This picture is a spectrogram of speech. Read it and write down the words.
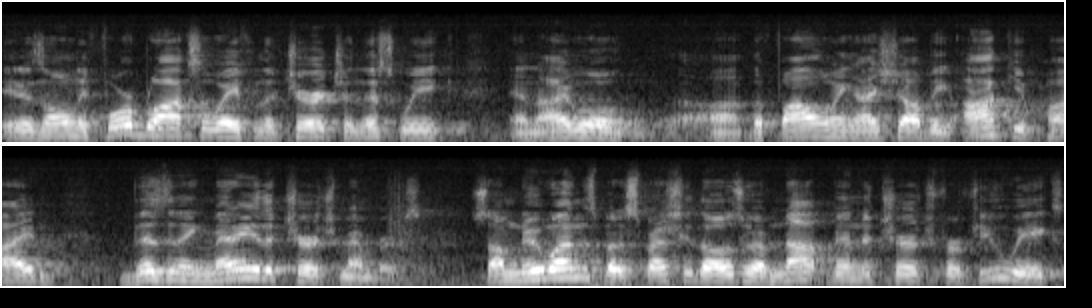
It is only four blocks away from the church, and this week, and I will, uh, the following, I shall be occupied visiting many of the church members. Some new ones, but especially those who have not been to church for a few weeks,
